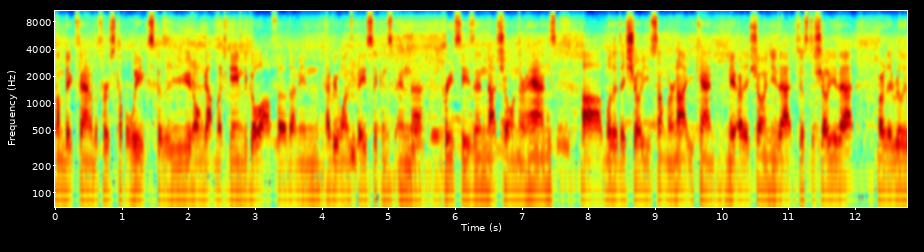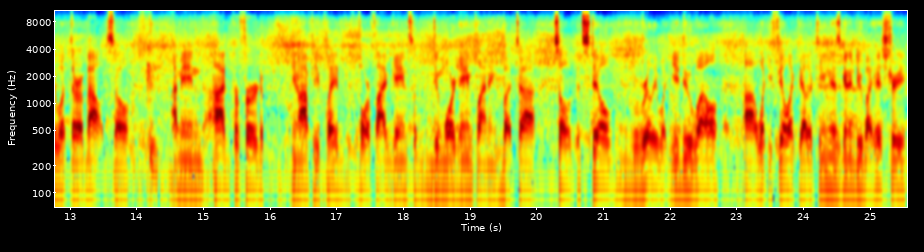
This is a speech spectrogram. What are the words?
I'm a big fan of the first couple weeks because you don't got much game to go off of. I mean, everyone's basic in, in the preseason, not showing their hands. Uh, whether they show you something or not, you can't. Are they showing you that just to show you that, or are they really what they're about? So, I mean, I'd prefer to, you know, after you played four or five games, to do more game planning. But uh, so it's still really what you do well, uh, what you feel like the other team is going to do by history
